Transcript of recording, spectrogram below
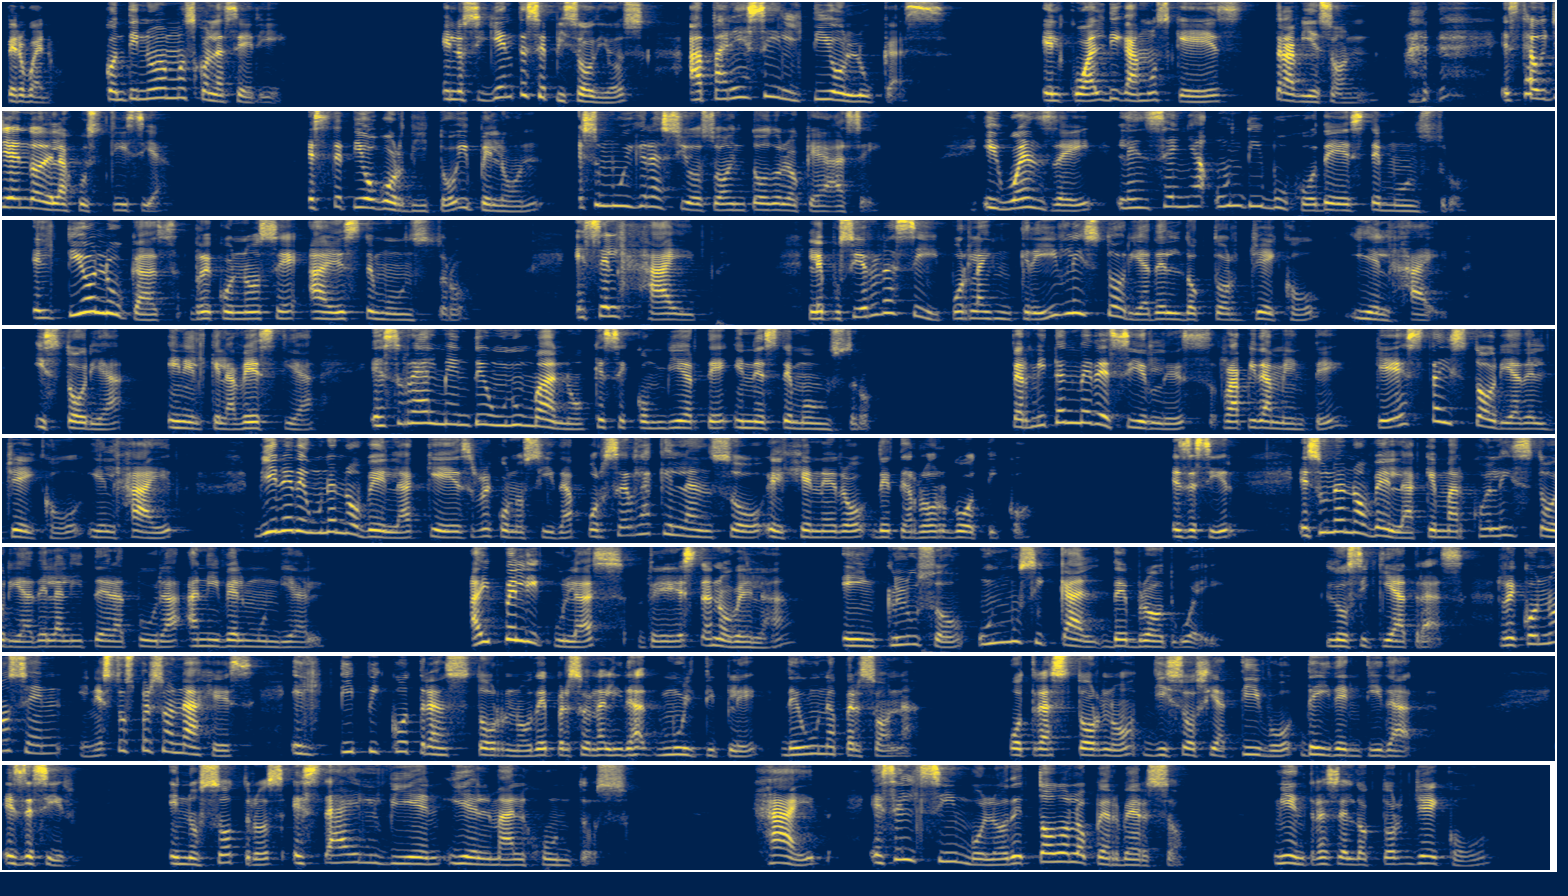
Pero bueno, continuemos con la serie. En los siguientes episodios aparece el tío Lucas, el cual digamos que es traviesón. Está huyendo de la justicia. Este tío gordito y pelón es muy gracioso en todo lo que hace. Y Wednesday le enseña un dibujo de este monstruo. El tío Lucas reconoce a este monstruo. Es el Hyde, le pusieron así por la increíble historia del Dr. Jekyll y el Hyde. Historia en el que la bestia es realmente un humano que se convierte en este monstruo. Permítanme decirles rápidamente que esta historia del Jekyll y el Hyde viene de una novela que es reconocida por ser la que lanzó el género de terror gótico. Es decir, es una novela que marcó la historia de la literatura a nivel mundial. Hay películas de esta novela e incluso un musical de Broadway. Los psiquiatras reconocen en estos personajes el típico trastorno de personalidad múltiple de una persona. o trastorno disociativo de identidad. Es decir, en nosotros está el bien y el mal juntos. Hyde es el símbolo de todo lo perverso, mientras el doctor Jekyll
